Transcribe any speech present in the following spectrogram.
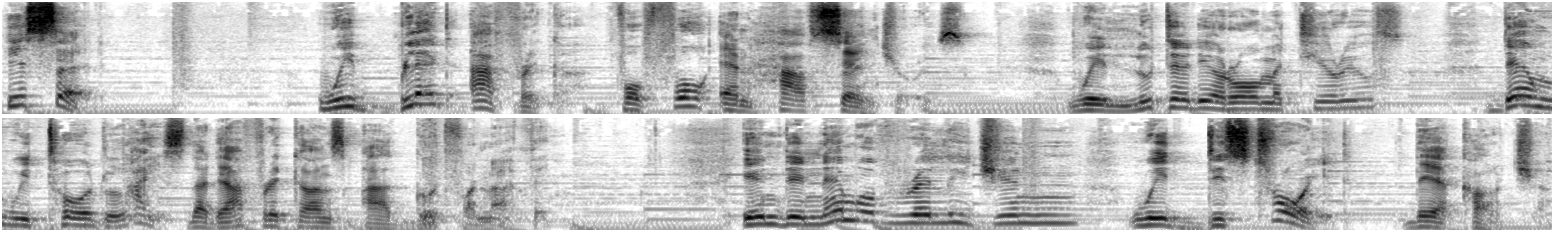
He said, We bled Africa for four and a half centuries. We looted their raw materials, then we told lies that the Africans are good for nothing. In the name of religion, we destroyed their culture.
